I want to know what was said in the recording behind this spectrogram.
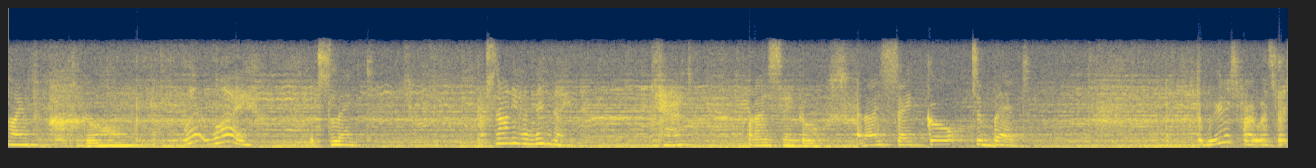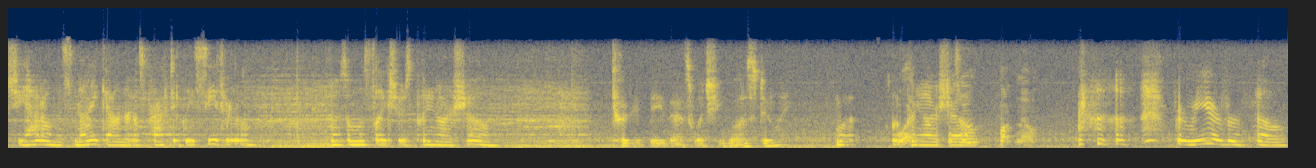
Time for Phil to go home. What? Why? It's late, It's not even midnight. Cat. But I say goes. And I say go to bed. The weirdest part was that she had on this nightgown that was practically see-through. It was almost like she was putting on a show. Could it be that's what she was doing? What? What? Putting on a show? Fuck no. for me or for Phil?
